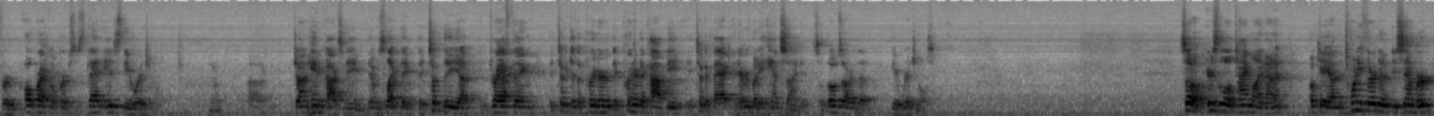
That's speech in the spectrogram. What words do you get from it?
for all practical purposes, that is the original. You know, John Hancock's name, it was like they, they took the uh, draft thing, they took it to the printer, they printed a copy, they took it back, and everybody hand signed it. So those are the, the originals. So here's a little timeline on it. Okay, on the 23rd of December,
